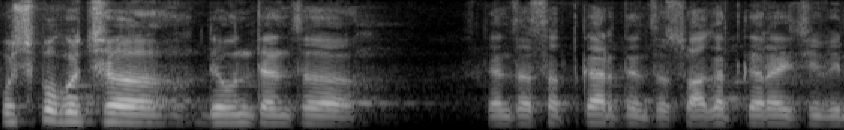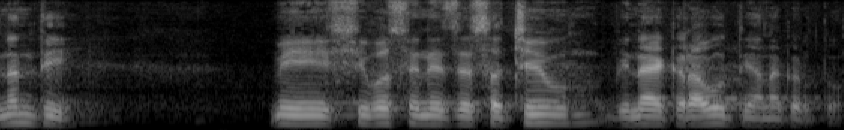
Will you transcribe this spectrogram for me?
पुष्पगुच्छ देऊन त्यांचं त्यांचा सत्कार त्यांचं स्वागत करायची विनंती मी शिवसेनेचे सचिव विनायक राऊत यांना करतो.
